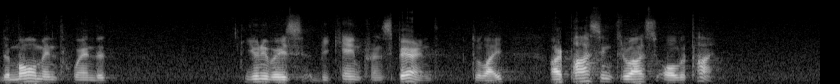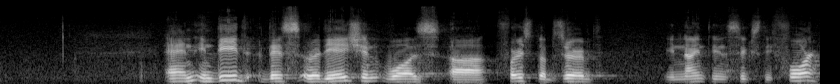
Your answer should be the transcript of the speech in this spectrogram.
the moment when the universe became transparent to light are passing through us all the time. And indeed, this radiation was uh, first observed in 1964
